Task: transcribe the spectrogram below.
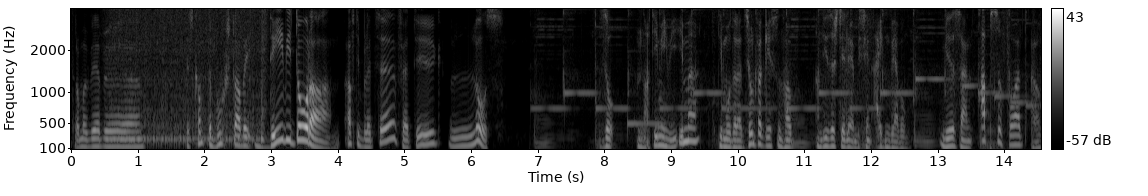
Trommelwirbel. Es kommt der Buchstabe D wie Dora. Auf die Plätze, fertig, los. So, nachdem ich wie immer die Moderation vergessen habe, an dieser Stelle ein bisschen Eigenwerbung. Wir sind ab sofort auf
